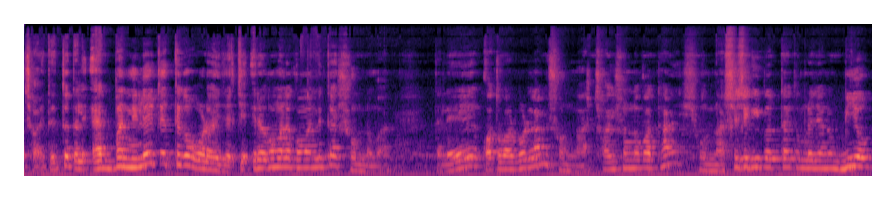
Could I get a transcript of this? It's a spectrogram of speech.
ছয়, তাই তো? তাহলে একবার নিলেই তার থেকে বড় হয়ে যাচ্ছে। এরকম হলে কমান নিতে হয় শূন্যবার তাহলে কতবার বললাম? শূন্য। ছয় শূন্য কথায় শূন্য। শেষে কী করতে হয়? তোমরা জানো, বিয়োগ।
